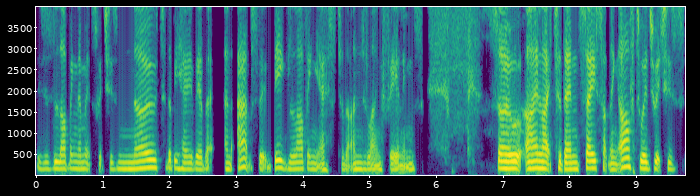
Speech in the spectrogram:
This is loving limits, which is no to the behavior, but an absolute big loving yes to the underlying feelings. So I like to then say something afterwards, which is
